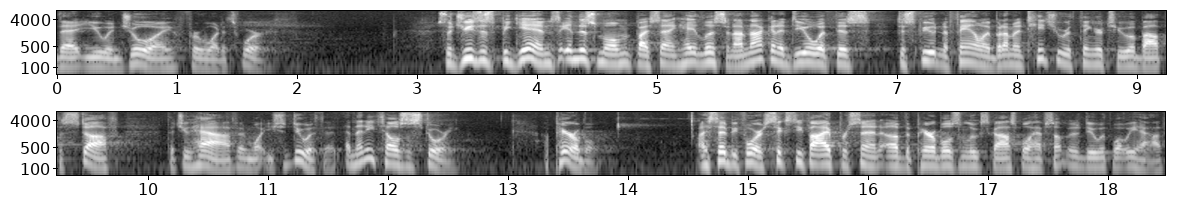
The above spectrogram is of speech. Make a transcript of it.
that you enjoy for what it's worth. So Jesus begins in this moment by saying, Hey, listen, I'm not going to deal with this dispute in the family, but I'm going to teach you a thing or two about the stuff that you have and what you should do with it. And then he tells a story, a parable. I said before, 65% of the parables in Luke's gospel have something to do with what we have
